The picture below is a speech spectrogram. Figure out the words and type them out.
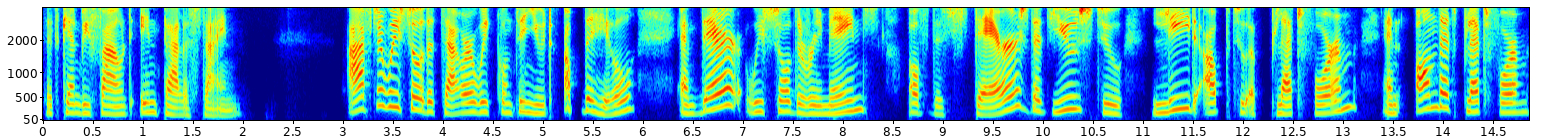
that can be found in Palestine. After we saw the tower, we continued up the hill and there we saw the remains of the stairs that used to lead up to a platform. And on that platform,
